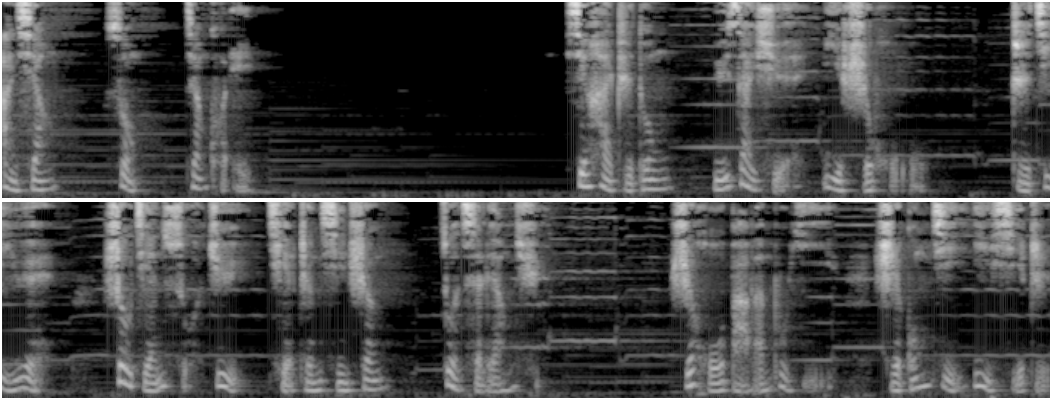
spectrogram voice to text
暗香，宋，姜夔。辛亥至冬，余在雪一石虎。只霁月，受茧所惧，且争心声。作此两曲。石虎把玩不已，使公伎一袭之。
